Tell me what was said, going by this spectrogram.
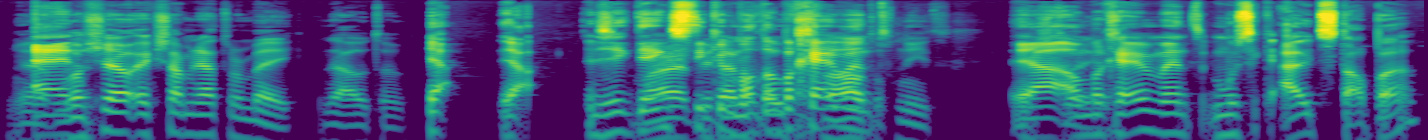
Ja, En- Was jouw examinator mee in de auto? Ja, ja. Dus ik denk Maar stiekem, want op een gegeven moment... Of niet? Ja, op een gegeven moment moest ik uitstappen.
